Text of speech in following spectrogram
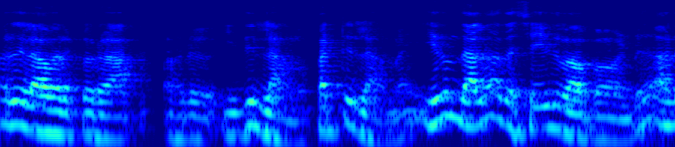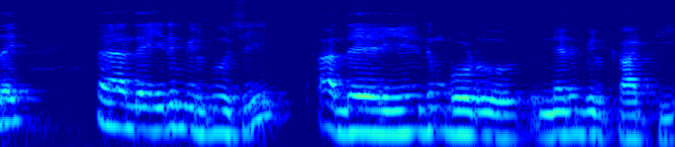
அதில் அவருக்கு ஒரு ஒரு இது இல்லாமல் பற்று இல்லாமல் இருந்தாலும் அதை செய்து பார்ப்ப வேண்டும் அதை அந்த இரும்பில் பூசி அந்த இரும்போடு நெரும்பில் காட்டி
